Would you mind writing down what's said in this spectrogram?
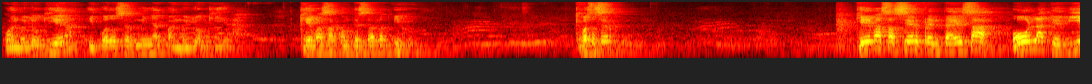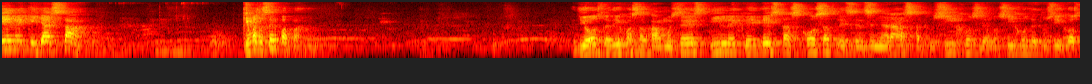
cuando yo quiera y puedo ser niña cuando yo quiera. ¿Qué vas a contestarle a tu hijo? ¿Qué vas a hacer? ¿Qué vas a hacer frente a esa ola que viene, que ya está? ¿Qué vas a hacer, papá? Dios le dijo a Moisés, dile que estas cosas les enseñarás a tus hijos y a los hijos de tus hijos.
